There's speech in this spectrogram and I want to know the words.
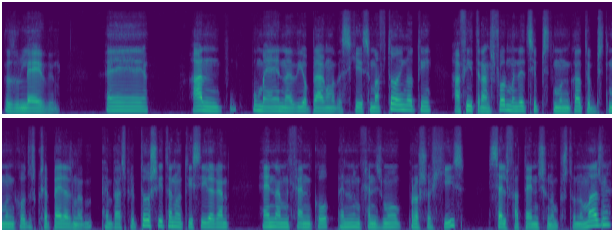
δουλεύει. Ε, αν πούμε ένα-δύο πράγματα σχέση με αυτό, είναι ότι αυτή η Transformer, έτσι επιστημονικά, το επιστημονικό τους ξεπέρασμα, εν πάση περιπτώσει, ήταν ότι εισήγαγαν ένα, μηχανικό, ένα μηχανισμό προσοχής, self-attention όπως το ονομάζουν,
